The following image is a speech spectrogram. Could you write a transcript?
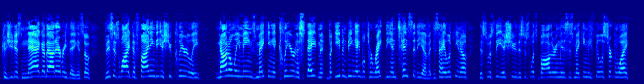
because you just nag about everything. And so this is why defining the issue clearly not only means making it clear in a statement, but even being able to rate the intensity of it to say, hey, look, you know, this was the issue. This is what's bothering me. This is making me feel a certain way.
